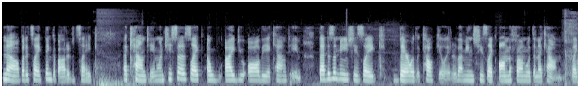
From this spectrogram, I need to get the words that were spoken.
No, but it's like think about it. It's like accounting. When she says like a, I do all the accounting, that doesn't mean she's like there with a calculator. That means she's like on the phone with an accountant. Like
